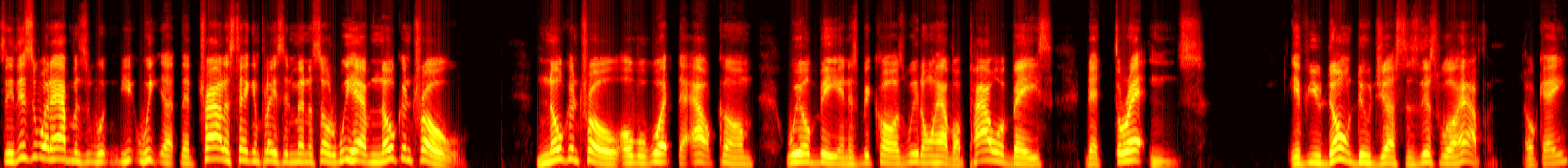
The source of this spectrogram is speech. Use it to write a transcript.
See, this is what happens. We, we uh, the trial is taking place in Minnesota. We have no control, no control over what the outcome will be, and it's because we don't have a power base that threatens. If you don't do justice, this will happen. Okay.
